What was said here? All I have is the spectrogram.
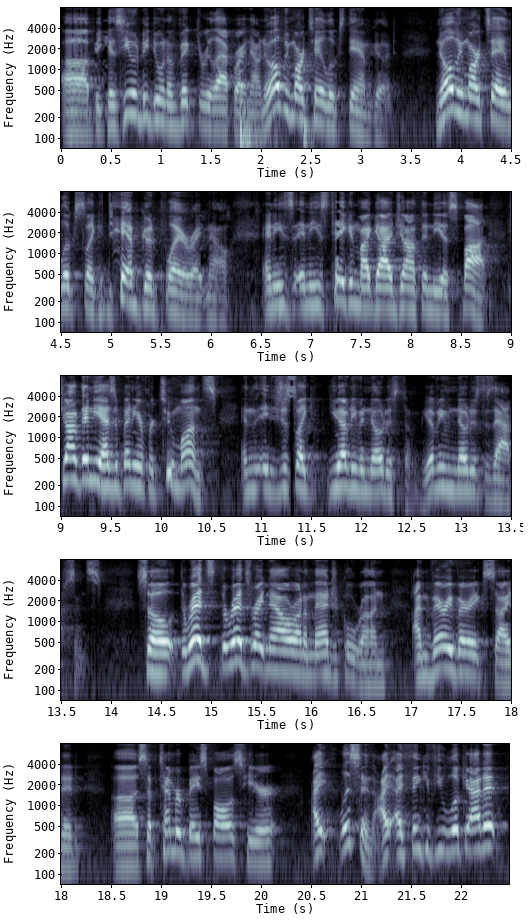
uh, because he would be doing a victory lap right now. Noelvi Marte looks damn good. Noelvi Marte looks like a damn good player right now, and he's and he's taken my guy Jonathan India's spot. Jonathan India hasn't been here for two months, and it's just like you haven't even noticed him. You haven't even noticed his absence. So the Reds, the Reds right now are on a magical run. I'm very very excited. Uh, September baseball is here. I listen. I, I think if you look at it,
